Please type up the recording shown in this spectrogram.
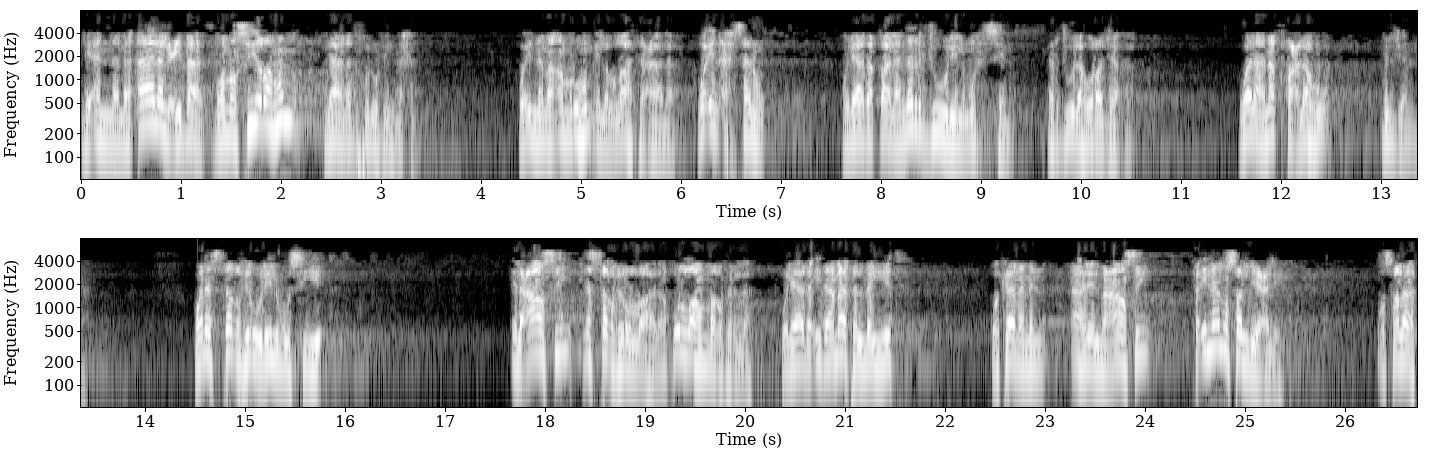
لأن مآل العباد ومصيرهم لا ندخل فيه نحن وإنما أمرهم إلى الله تعالى. وإن أحسنوا. ولهذا قال نرجو للمحسن. نرجو له رجاء. ولا نقطع له بالجنة. ونستغفر للمسيء. العاصي نستغفر الله نقول اللهم اغفر له. ولهذا إذا مات الميت وكان من أهل المعاصي فإنا نصلي عليه. وصلاة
